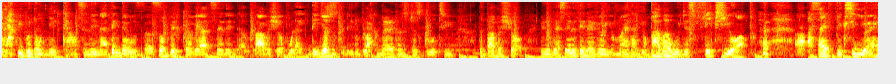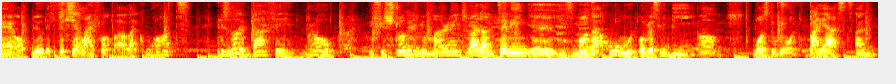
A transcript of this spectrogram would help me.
black people don't need counseling. I think there was uh, something Caveat said in a barbershop where like they just, the black Americans just go to the barbershop. You know, if there's anything ever on your mind and your barber will just fix you up. uh, aside fixing your hair up, you know, they fix your life up. I'm like, what? It is not a bad thing, bro. If you're struggling in your marriage, rather than telling uh, his mother, who would obviously be, um, what's the word, biased, and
